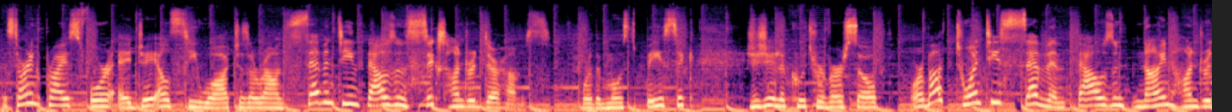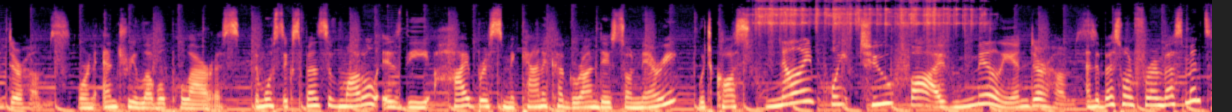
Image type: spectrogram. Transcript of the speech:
The starting price for a JLC watch is around 17,600 dirhams. For the most basic Jaeger-LeCoultre Reverso, or about 27,900 dirhams for an entry level Polaris. The most expensive model is the Hybris Mechanica Grande Sonnerie, which costs 9.25 million dirhams. And the best one for investment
